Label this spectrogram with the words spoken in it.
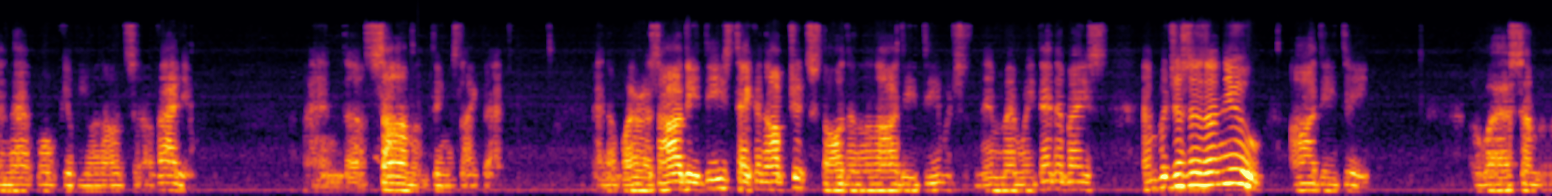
and that will give you an answer, a value, and uh, sum and things like that. And whereas RDDs take an object stored in an RDD, which is an in-memory database, and produces a new RDD, where some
